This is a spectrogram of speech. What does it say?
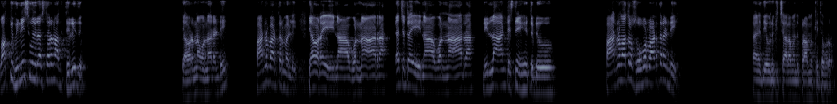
వాక్యం వినేసి వదిలేస్తారో నాకు తెలియదు ఎవరన్నా ఉన్నారండి? పాటలు పాడతారు మళ్ళీ. ఎవరైనా ఉన్నారా? ఎచ్చటైనా ఉన్నారా? నిల్లాంటి స్నేహితుడు. పాటలు మాత్రం సూపర్ పాడతారండి. కానీ దేవునికి చాలా మంది ప్రాముఖ్యత ఇవ్వరు.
